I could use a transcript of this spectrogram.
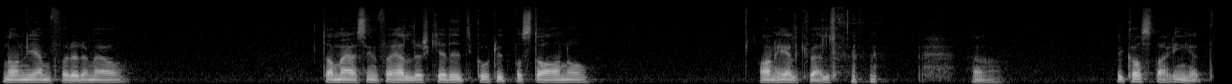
Någon jämförde det med att ta med sin förälders kreditkort ut på stan och ha en hel kväll. ja. Det kostar inget.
